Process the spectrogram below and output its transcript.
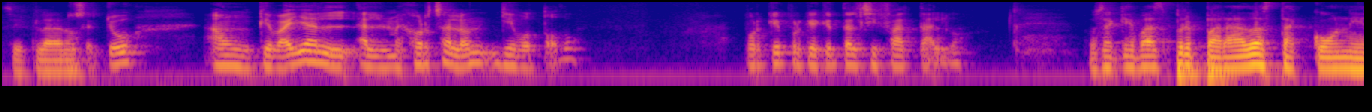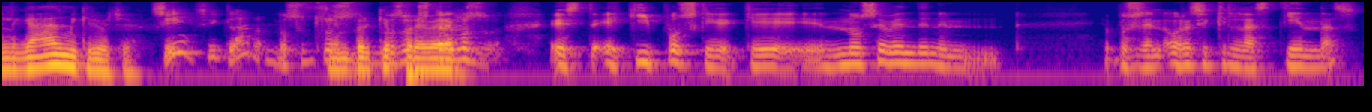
Sí, claro. O sea, yo, aunque vaya al, al mejor salón, llevo todo. ¿Por qué? Porque qué tal si falta algo. O sea que vas preparado hasta con el gas, mi querido chef. Sí, sí, claro. Nosotros, Siempre que nosotros tenemos este, equipos que, que no se venden en, pues en- ahora sí que en las tiendas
